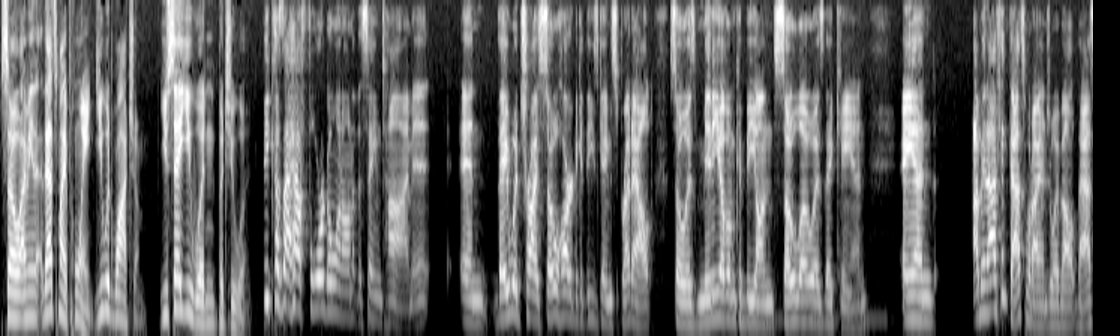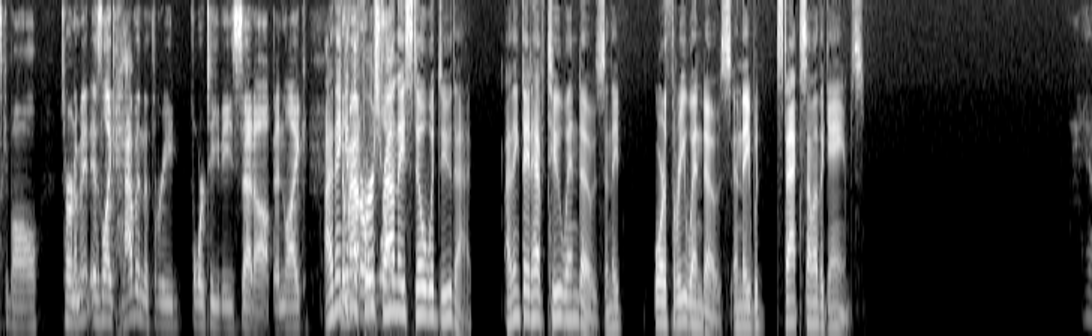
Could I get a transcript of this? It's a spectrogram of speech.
So I mean, that's my point. You would watch them. You say you wouldn't, but you would. Because I have four going on at the same time, and and they would try so hard to get these games spread out so as many of them could be on solo as they can. And I mean, I think that's what I enjoy about basketball tournament is like having the three, four TVs set up and like. I think no in the first what, round they still would do that. I think they'd have two windows and they'd or three windows, and they would stack some of the games. Yeah,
